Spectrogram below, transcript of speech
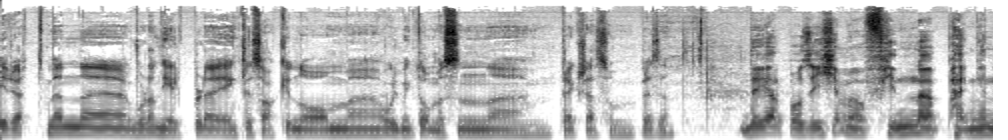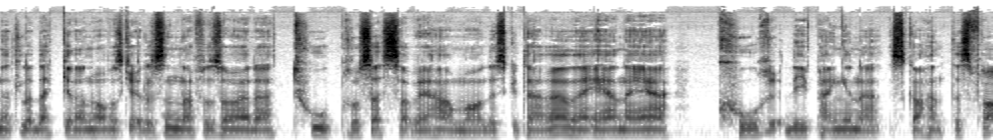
i, Rødt, men eh, hvordan hjelper det egentlig saken nå om Olemic Thommessen trekker seg som president? Det hjelper oss ikke med å finne pengene til å dekke den overskridelsen. Derfor så er det to prosesser vi her må diskutere. Det ene er hvor de pengene skal hentes fra.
